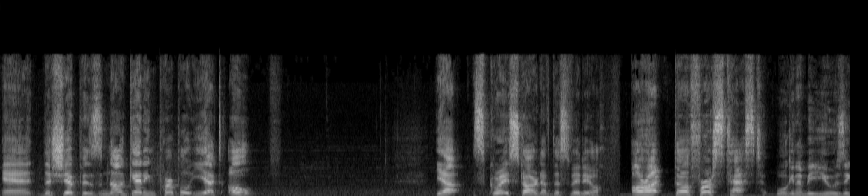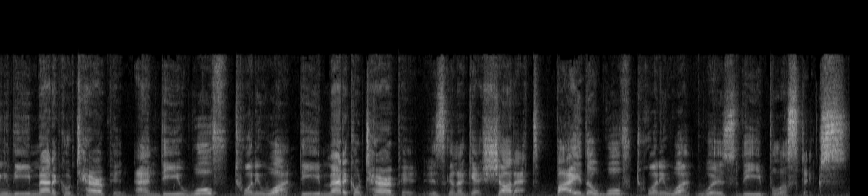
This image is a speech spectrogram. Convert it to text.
And the ship is not getting purple yet. Oh! Yeah, it's a great start of this video. Alright, the first test, we're going to be using the Medical Terrapin and the Wolf 21. The Medical Terrapin is going to get shot at by the Wolf 21 with the ballistics.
